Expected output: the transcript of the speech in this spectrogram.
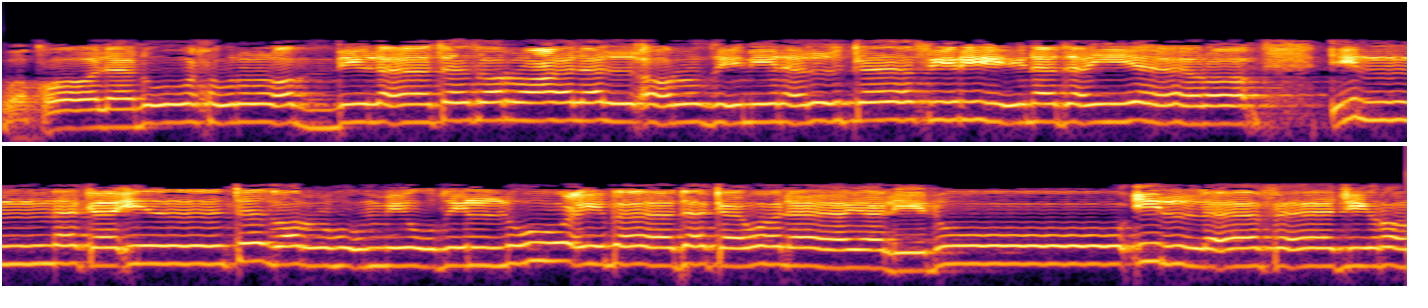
وقال نوح رب لا تذر على الأرض من الكافرين ديارا. إنك إن تذرهم يضلوا عبادك ولا يلدوا إلا فاجرا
